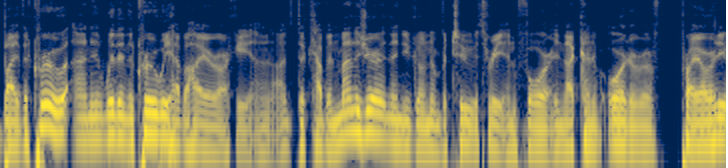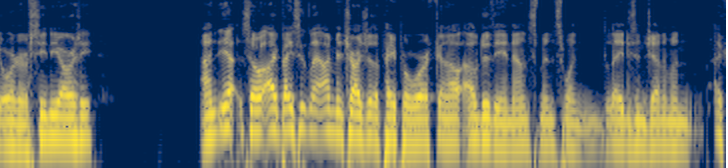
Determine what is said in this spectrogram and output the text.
by the crew, and within the crew we have a hierarchy. And uh, the cabin manager, and then you go number two, three, and four in that kind of order of priority, order of seniority. And yeah, so I basically I'm in charge of the paperwork, and I'll I'll do the announcements when, ladies and gentlemen. I,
